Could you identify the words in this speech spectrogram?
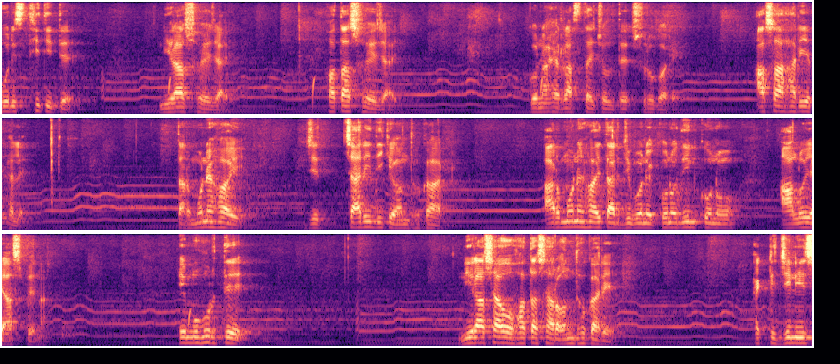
পরিস্থিতিতে নিরাশ হয়ে যায়, হতাশ হয়ে যায়, গোনাহের রাস্তায় চলতে শুরু করে, আশা হারিয়ে ফেলে। তার মনে হয় যে চারিদিকে অন্ধকার, আর মনে হয় তার জীবনে কোনো দিন কোনো আলোয় আসবে না। এ মুহূর্তে নিরাশা ও হতাশার অন্ধকারে একটি জিনিস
